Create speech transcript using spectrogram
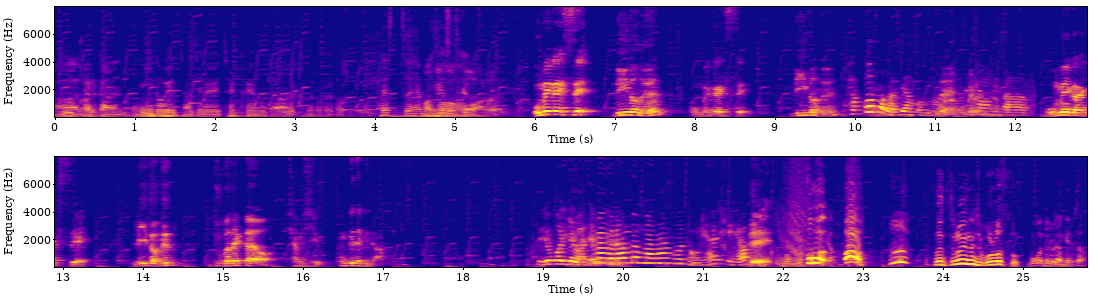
아, 약간 리더의 자질을 체크해보자. 원래 카메라로 해가지고. 테스트 해봐서. 오메가 리더는 바꿔서 다시 한 번만. 네, 죄송합니다. 오메가 X의 리더는 누가 될까요? 잠시 후 공개됩니다. 네, 요거 이제 마지막으로 한 번만 하고 정리할게요. 네. 나 들어있는지 몰랐어. 뭐가 들어있는 괜찮아.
